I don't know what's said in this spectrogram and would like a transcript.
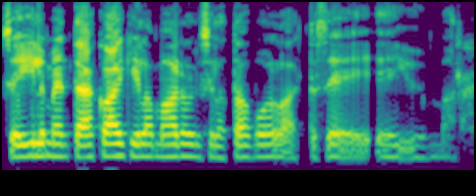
Se ilmentää kaikilla mahdollisilla tavoilla, että se ei, ei ymmärrä.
